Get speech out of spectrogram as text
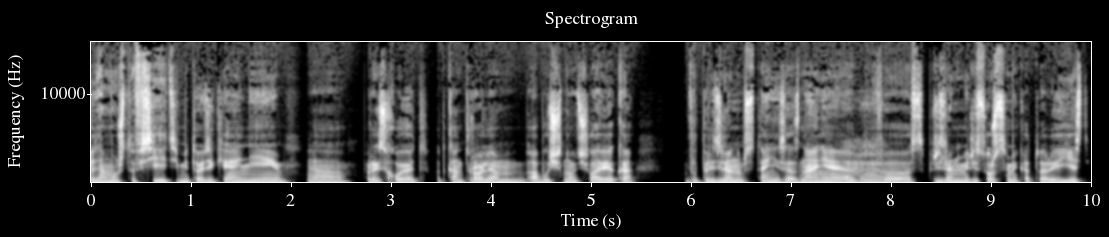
потому что все эти методики, они э, происходят под контролем обученного человека в определенном состоянии сознания, uh-huh. в, с определенными ресурсами, которые есть,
